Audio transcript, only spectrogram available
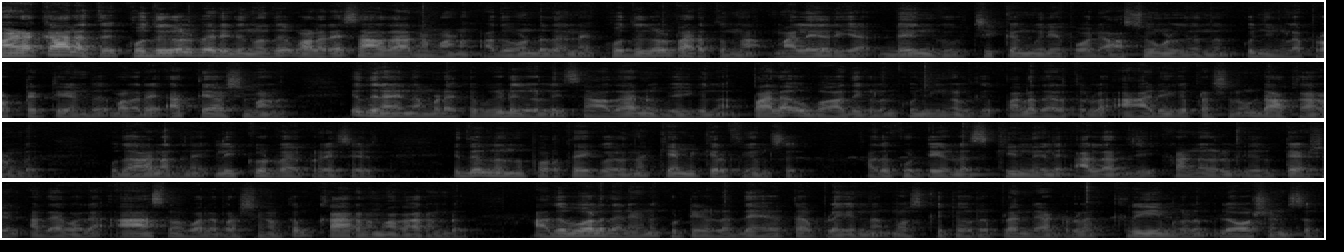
മഴക്കാലത്ത് കൊതുകുകൾ പെരുകുന്നത് വളരെ സാധാരണമാണ്. അതുകൊണ്ട് തന്നെ കൊതുകുകൾ പരത്തുന്ന മലേറിയ ഡെങ്കു ചിക്കൻ കുനിയ പോലെ അസുഖങ്ങളിൽ നിന്നും കുഞ്ഞുങ്ങളെ പ്രൊട്ടക്റ്റ് ചെയ്യേണ്ടത് വളരെ അത്യാവശ്യമാണ്. ഇതിനായി നമ്മുടെയൊക്കെ വീടുകളിൽ സാധാരണ ഉപയോഗിക്കുന്ന പല ഉപാധികളും കുഞ്ഞുങ്ങൾക്ക് പലതരത്തിലുള്ള ആരോഗ്യ പ്രശ്നം ഉണ്ടാക്കാറുണ്ട്. ഉദാഹരണത്തിന് ലിക്വിഡ് വൈപ്രൈസേഴ്സ് ഇതിൽ നിന്ന് പുറത്തേക്ക് വരുന്ന കെമിക്കൽ ഫ്യൂംസ് അത് കുട്ടികളുടെ സ്കിന്നിൽ അലർജി കണ്ണുകളിൽ ഇറിറ്റേഷൻ അതേപോലെ ആസ്മ പോലെ പ്രശ്നങ്ങൾക്കും കാരണമാകാറുണ്ട്. അതുപോലെ തന്നെയാണ് കുട്ടികളുടെ ദേഹത്ത് അപ്ലൈ ചെയ്യുന്ന മൊസ്കിറ്റോ റിപ്ലന്റ് ആയിട്ടുള്ള ക്രീമുകളും ലോഷൻസും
